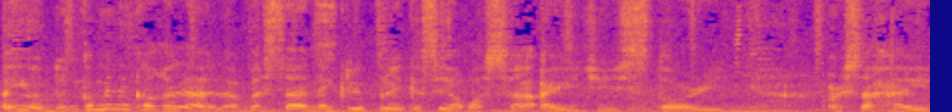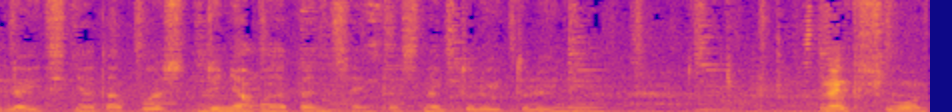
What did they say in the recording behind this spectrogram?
Ayun, doon kami nagkakalala. Basta nag-reply kasi ako sa IG story niya or sa highlights niya. Tapos, doon niya ako napansin. Tapos, nagtuloy-tuloy na yun. Next one.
